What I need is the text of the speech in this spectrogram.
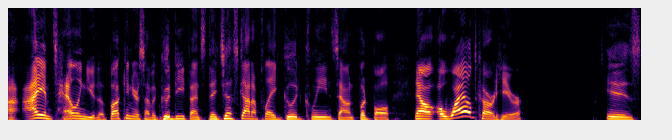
I, I am telling you, the Buccaneers have a good defense. They just got to play good, clean, sound football. Now, a wild card here is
